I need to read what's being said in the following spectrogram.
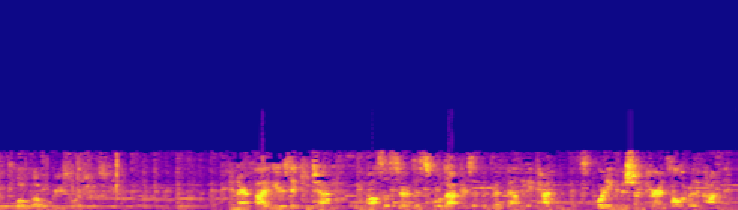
with low-level resources. In our five years at Kijabe, we've also served as school doctors at the Rift Valley Academy, supporting mission parents all over the continent.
